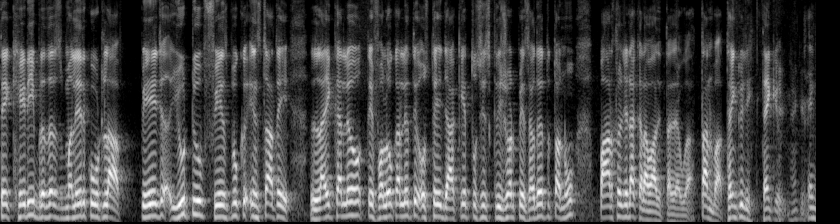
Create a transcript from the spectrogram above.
ਤੇ Kheri brothers Malerkotla page YouTube Facebook Insta ਤੇ ਲਾਈਕ ਕਰ ਲਿਓ ਤੇ ਫੋਲੋ ਕਰ ਲਿਓ ਤੇ ਉਸ ਤੇ ਜਾ ਕੇ ਤੁਸੀਂ ਸਕਰੀਨਸ਼ਾਟ ਭੇਜ ਸਕਦੇ ਹੋ ਤਾਂ ਤੁਹਾਨੂੰ ਪਾਰਸਲ ਜਿਹੜਾ ਕਰਵਾ ਦਿੱਤਾ ਜਾਊਗਾ। ਧੰਨਵਾਦ। Thank you ji. Thank you thank you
